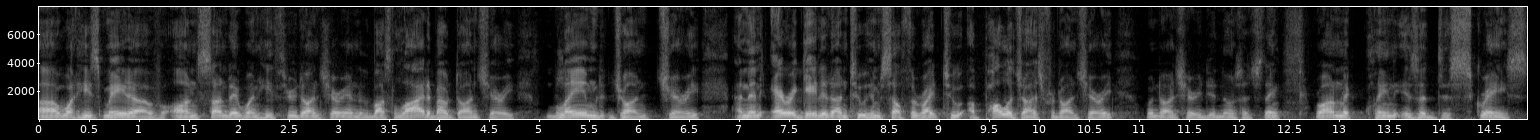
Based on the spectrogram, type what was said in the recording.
uh, what he's made of on Sunday when he threw Don Cherry under the bus, lied about Don Cherry, blamed John Cherry, and then arrogated unto himself the right to apologize for Don Cherry when Don Cherry did no such thing. Ron MacLean is a disgrace.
